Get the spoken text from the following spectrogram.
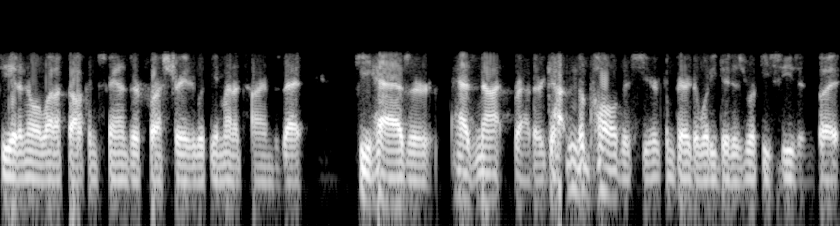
see it. I know a lot of Falcons fans are frustrated with the amount of times that he has or has not rather gotten the ball this year compared to what he did his rookie season. But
